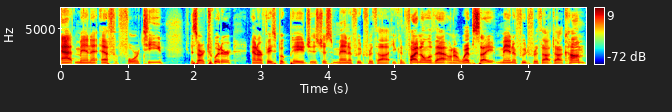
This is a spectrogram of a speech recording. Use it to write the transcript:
at Manna F4T is our Twitter, and our Facebook page is just Manna Food for Thought. You can find all of that on our website, mannafoodforthought.com,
